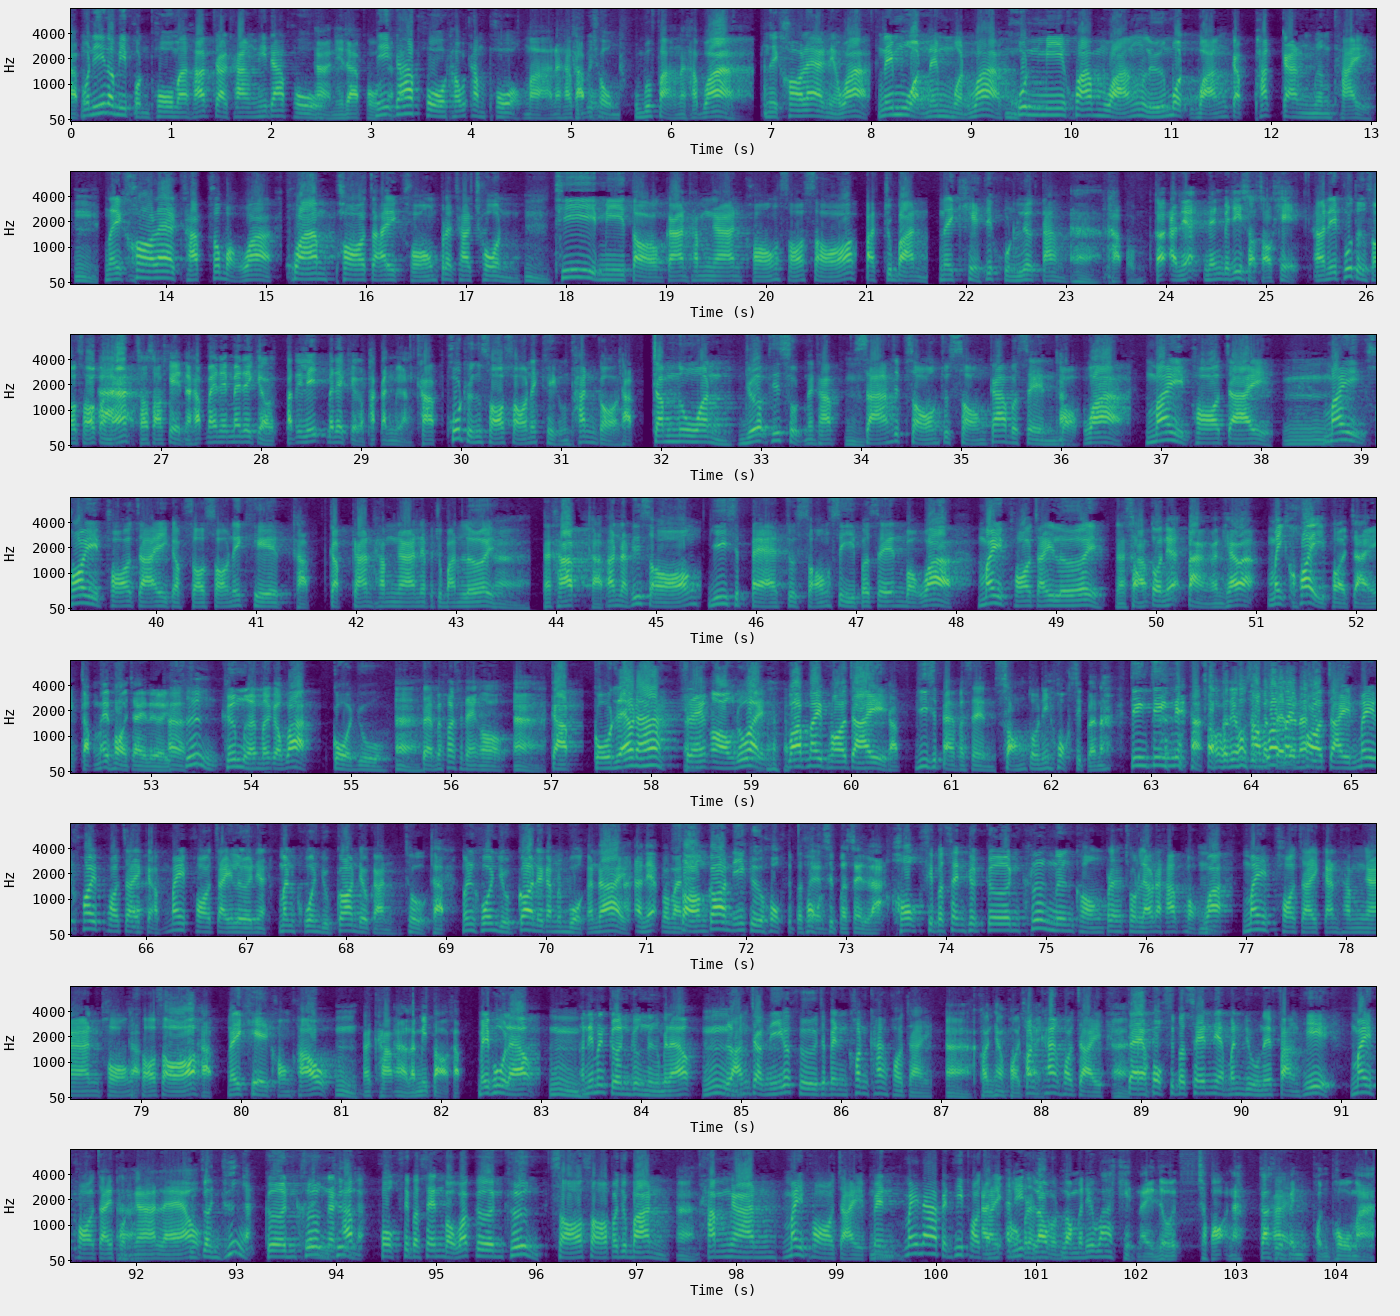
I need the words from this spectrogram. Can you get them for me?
ครับวันนี้เรามีผลโพลมาครับจากทางนิดาโพลอ่านี่ได้โพลนิด้าโพลเขาทำโพลออกมานะครับครัคุบณผู้ชมคุณผู้ฟังนะครับว่า ในข้อแรกเนี่ยว่าในหมวดในหมวดว่าอืมคุณมีความหวังหรือหมดหวังกับพักการเมืองไทยอืมในข้อแรกครับเขาบอกว่าความพอใจของประชาชนอืมที่มีต่อการทำงานของสสปัจจุบันในเขตที่คุณเลือกตั้งอ่าครับผมก็อันเนี้ยเน้นไปที่สสเขต อันนี้พูดถึงสสก่อนนะาสสเขตนะครับไม่ได้ไม่ได้เกี่ยวกับปฏิริษีไม่ได้เกี่ยวกับพรรคการเมืองครับพูดถึงสสในเขตของท่านก่อนครับจำนวนเยอะที่สุดนะครับอืม32.29%บอกว่า ไม่พอใจอืมไม่ค่อยพอใจกับสสในเขตครับกับการทำงานในปัจจุบันเลยอ่านะครับครับอันดับที่ 2 28.24%บอกว่าไม่พอใจเลยนะคสอรังบตัวเนี้ยต่างกันแค่ว่า ไม่ค่อยพอใจกับไม่พอใจเลยเออซึ่งคือเหมือนเหมือนกับว่า โกรธอยู่ อ่าแต่ไม่ค่อยแสดงออกอ่า กับโกรธแล้วนะ แสดงออกด้วยว่าไม่พอใจ ครับ 28%สองตัวนี้60แล้วนะจริงๆเนี่ย สองตัวนี้60%คำว่าไม่แล้วนะพอใจไม่ค่อยพอใจกับไม่พอใจเลยเนี่ย มันควรอยู่ก้อนเดียวกัน ถูกครับมันควรอยู่ก้อนเดียวกันมันบวกกันได้อันเนี้ยประมาณสองก้อนนี้คือ 60% 60%ละ 60%คือเกินครึ่งหนึ่งของประชาชนแล้วนะครับ บอกว่าไม่พอใจการทำงานของครับสสครับ ในเขตของเขาอืมนะครับอ่าแล้วมีต่อครับ ไม่พูดแล้ว อืมอันนี้มันเกินกึ่งหนึ่งไปแล้ว อืมหลังจากนี้ก็คือจะเป็นค่อนข้างพอใจอ่าค่อนข้างพอใจค่อนข้างพอใจอ่าแต่ 60%เนี่ยมันอยู่ในฝั่งที่ไม่พอใจผลงานแล้ว เกินครึ่งอะเกินครึ่งนะครับเกินครึ่ง60%บอกว่าเกินครึ่งสสปัจจุบันอ่าทำงานไม่พอใจเป็นอืมไม่น่าเป็นที่พออัใจนนี้ขอันองนี้ประชาเราชนเราไม่ได้ว่าเขตไหนโดยเฉพาะนะก็คือใช่เป็นผลโพลมา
